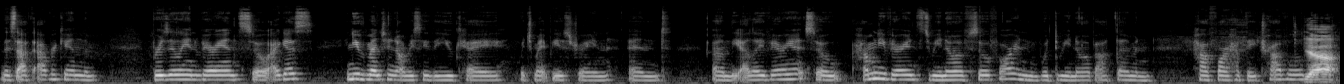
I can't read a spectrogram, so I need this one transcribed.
the South African, the Brazilian variants. So I guess, and you've mentioned obviously the UK, which might be a strain, and um, the LA variant. So how many variants do we know of so far, and what do we know about them, and how far have they traveled? Yeah,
